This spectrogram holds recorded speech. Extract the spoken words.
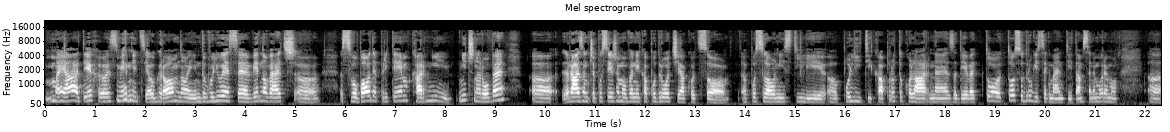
Maja, teh uh, smernic je ogromno in dovoljuje se vedno več. Uh, svobode pri tem, kar ni nič narobe, uh, razen če posežemo v neka področja, kot so uh, poslovni stili, uh, politika, protokolarne zadeve. To, to so drugi segmenti, tam se ne moremo uh,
